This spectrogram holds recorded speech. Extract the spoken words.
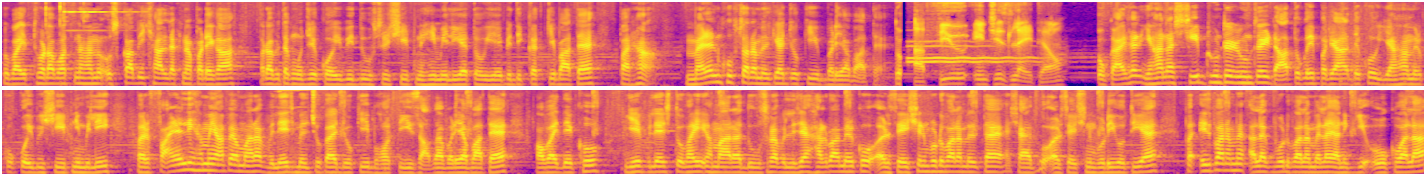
तो भाई थोड़ा बहुत ना हमें उसका भी ख्याल रखना पड़ेगा और अभी तक मुझे कोई भी दूसरी शीप नहीं मिली है तो ये भी दिक्कत की बात है पर हाँ मैडन खूब सारा मिल गया, जो कि बढ़िया बात है तो A few inches later. तो सर यहाँ ना शीप ढूंढते ढूंढते रात हो गई, पर यार देखो, यहाँ मेरे को कोई भी शीप नहीं मिली। पर फाइनली हमें यहाँ पे हमारा विलेज मिल चुका है, जो कि बहुत ही ज़्यादा बढ़िया बात है। और भाई देखो, ये विलेज तो भाई हमारा दूसरा विलेज है। हर बार मेरे को अर्सेशन वुड वाला मिलता है, शायद वो अर्सेशन वुड ही होती है। पर इस बार हमें अलग वुड वाला मिला, यानी कि ओक वाला।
